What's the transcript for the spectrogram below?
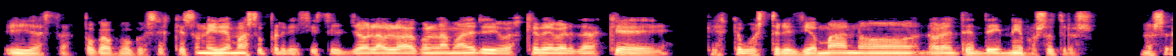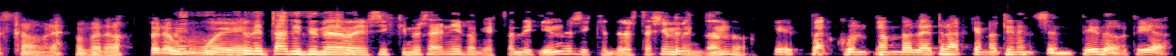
Y ya está, poco a poco. Si es que es un idioma súper difícil. Yo lo hablaba con la madre y digo, es que de verdad que, que es que vuestro idioma no, no lo entendéis ni vosotros. No sé, hombre, pero, pero ¿Qué le muy... estás diciendo? Si es que no sabes ni lo que estás diciendo, si es que te lo estás inventando. que estás juntando letras que no tienen sentido, tío.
